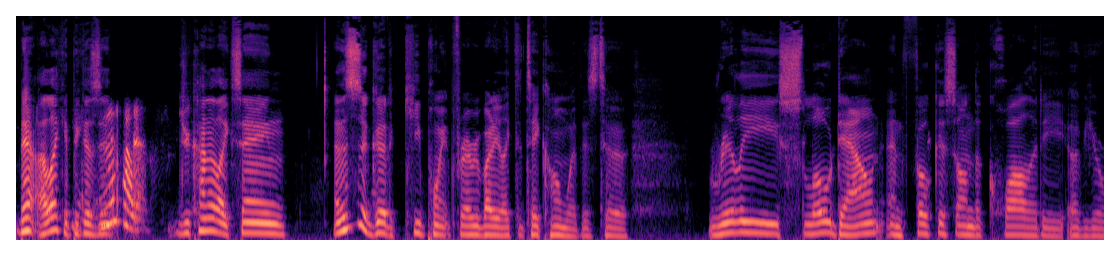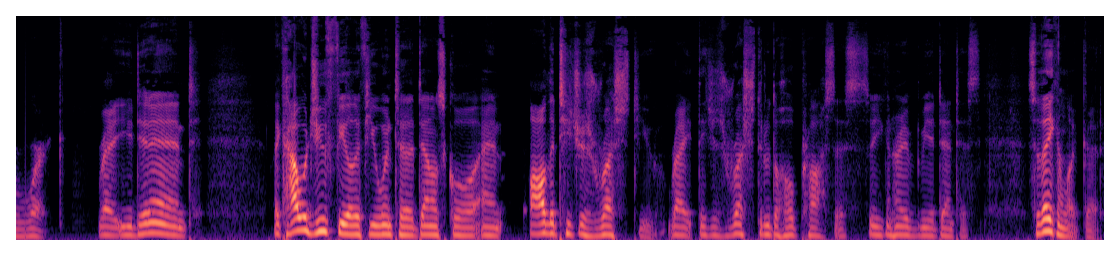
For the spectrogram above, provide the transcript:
yeah. I like it because yeah, it, you're kind of like saying, and this is a good key point for everybody like to take home with is to really slow down and focus on the quality of your work. Right? You didn't like how would you feel if you went to dental school and all the teachers rushed you, right? They just rushed through the whole process so you can hurry up and be a dentist. So they can look good.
